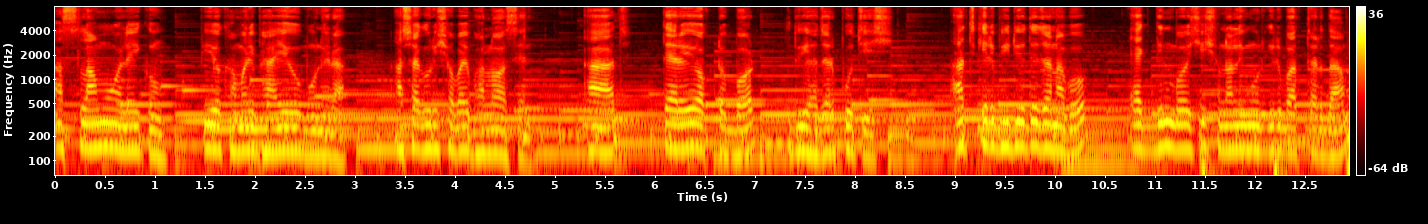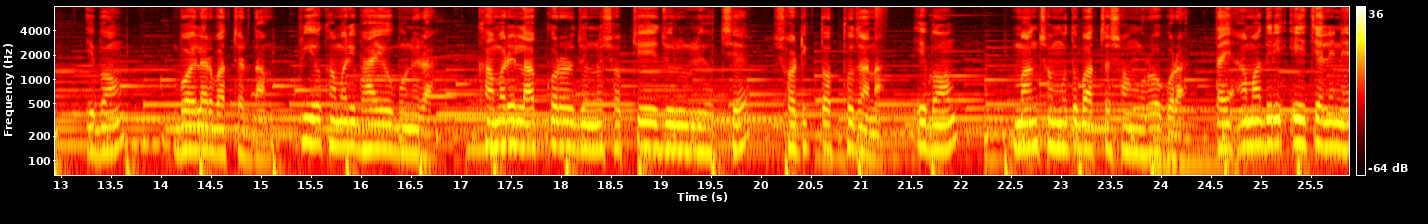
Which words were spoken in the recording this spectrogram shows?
আসসালামু আলাইকুম, প্রিয় খামারি ভাই ও বোনেরা। আশা করি সবাই ভালো আছেন। আজ তেরোই অক্টোবর দুই হাজার পঁচিশ। আজকের ভিডিওতে জানাব, একদিন বয়সী সোনালী মুরগির বাচ্চার দাম এবং ব্রয়লার বাচ্চার দাম। প্রিয় খামারি ভাই ও বোনেরা, খামারে লাভ করার জন্য সবচেয়ে জরুরি হচ্ছে সঠিক তথ্য জানা এবং মানসম্মত বাচ্চা সংগ্রহ করা। তাই আমাদের এই চ্যানেলে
